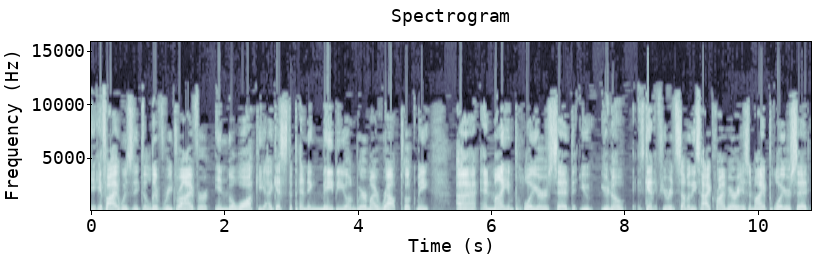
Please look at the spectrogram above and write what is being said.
if I was a delivery driver in Milwaukee, I guess depending maybe on where my route took me, uh, and my employer said that you, you know, again, if you're in some of these high crime areas, and my employer said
